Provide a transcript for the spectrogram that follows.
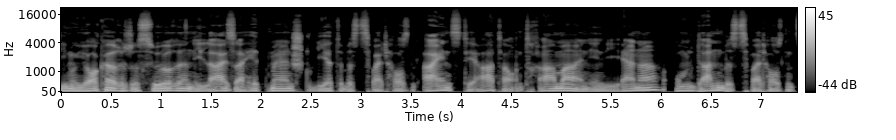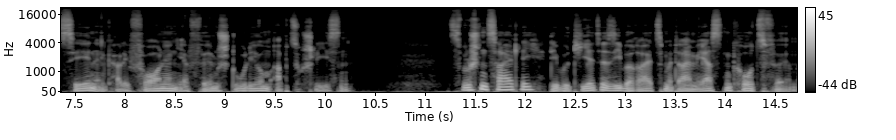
Die New Yorker Regisseurin Eliza Hitman studierte bis 2001 Theater und Drama in Indiana, um dann bis 2010 in Kalifornien ihr Filmstudium abzuschließen. Zwischenzeitlich debütierte sie bereits mit einem ersten Kurzfilm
